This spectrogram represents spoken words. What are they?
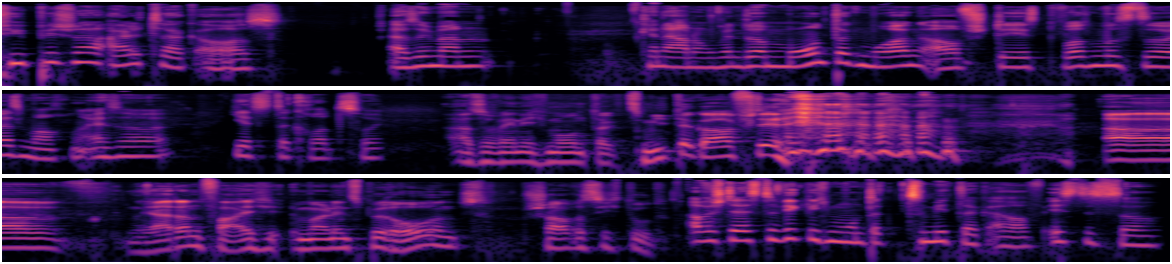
typischer Alltag aus? Also ich meine, keine Ahnung, wenn du am Montagmorgen aufstehst, was musst du alles machen? Also jetzt da gerade so. Also wenn ich Montag zum Mittag aufstehe, äh, ja, dann fahre ich mal ins Büro und schaue, was sich tut. Aber stellst du wirklich Montag zu Mittag auf? Ist es so?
